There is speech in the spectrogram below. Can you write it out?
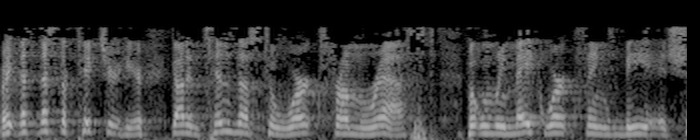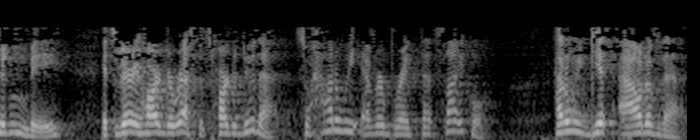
Right? That's, that's the picture here. God intends us to work from rest, but when we make work things be it shouldn't be, it's very hard to rest. It's hard to do that. So how do we ever break that cycle? How do we get out of that?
